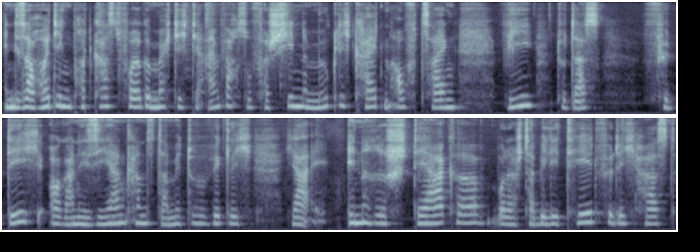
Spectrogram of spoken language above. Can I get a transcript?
In dieser heutigen Podcast-Folge möchte ich dir einfach so verschiedene Möglichkeiten aufzeigen, wie du das für dich organisieren kannst, damit du wirklich ja innere Stärke oder Stabilität für dich hast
